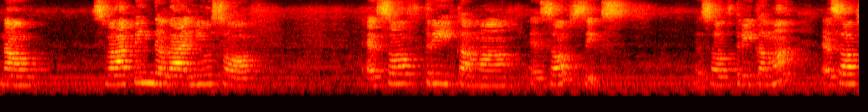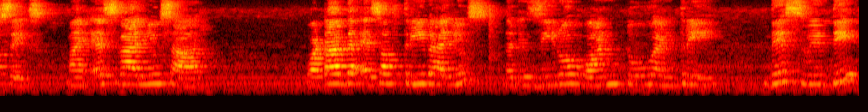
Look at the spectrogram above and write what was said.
Now swapping the values of s of 3 comma s of 6. s of 3 comma s of 6. My s values are what are the s of 3 values that is 0, 1, 2 and 3. This with the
